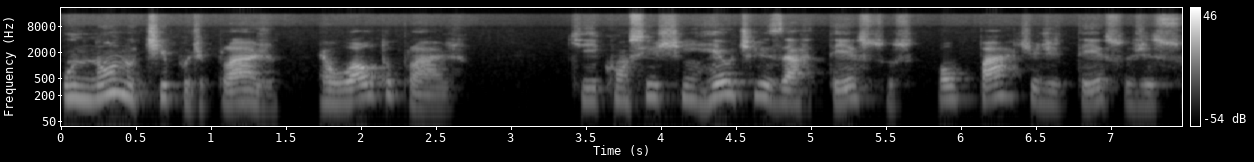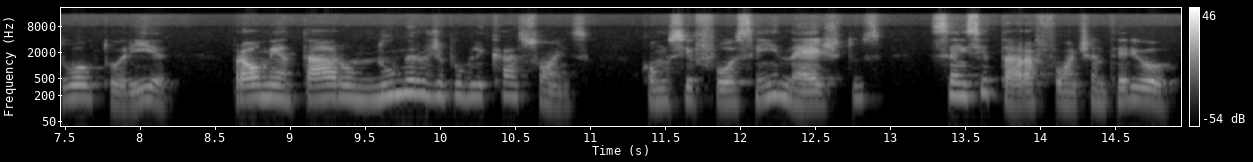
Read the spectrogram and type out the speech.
O nono tipo de plágio é o autoplágio, que consiste em reutilizar textos ou parte de textos de sua autoria para aumentar o número de publicações, como se fossem inéditos, sem citar a fonte anterior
